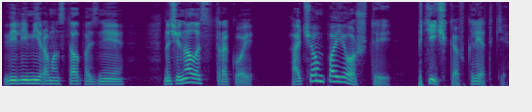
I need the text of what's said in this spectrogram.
Велимиром он стал позднее, начиналось строкой «О чем поешь ты, птичка в клетке?»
